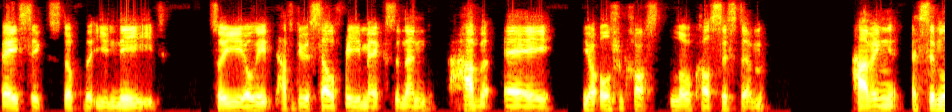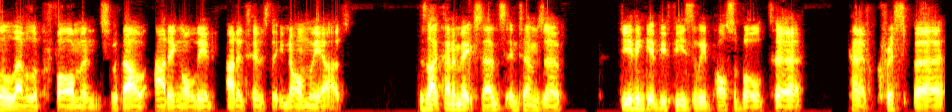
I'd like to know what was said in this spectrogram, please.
basic stuff that you need. So you only have to do a self remix and then have a your ultra cost low cost system having a similar level of performance without adding all the additives that you normally add. Does that kind of make sense in terms of do you think it'd be feasibly possible to kind of CRISPR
